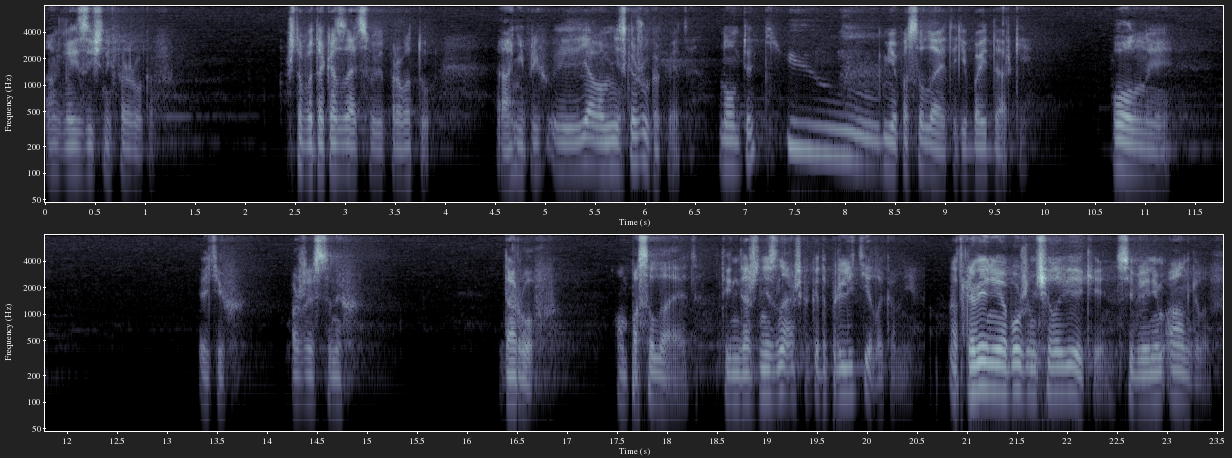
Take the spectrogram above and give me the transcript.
англоязычных пророков, чтобы доказать свою правоту. Они, я вам не скажу, как это, но он мне посылает эти байдарки, полные этих божественных даров. Он посылает. Ты даже не знаешь, как это прилетело ко мне. Откровение о Божьем человеке с явлением ангелов –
